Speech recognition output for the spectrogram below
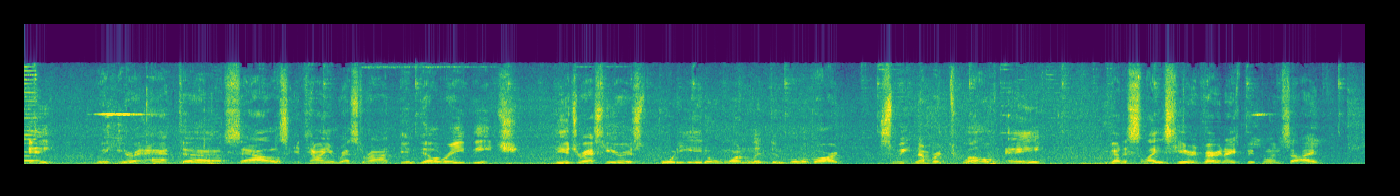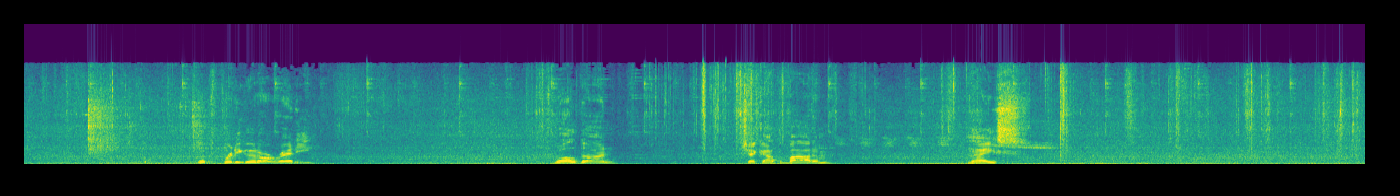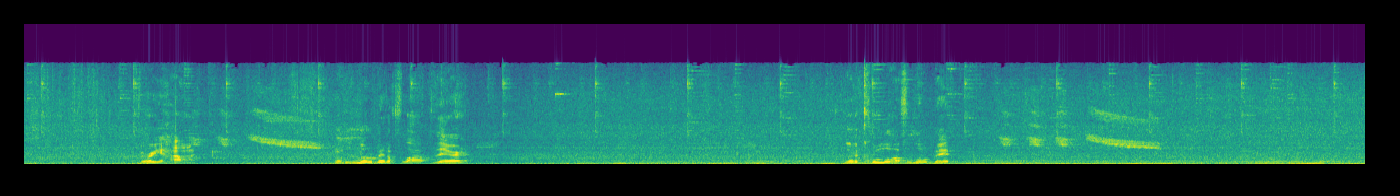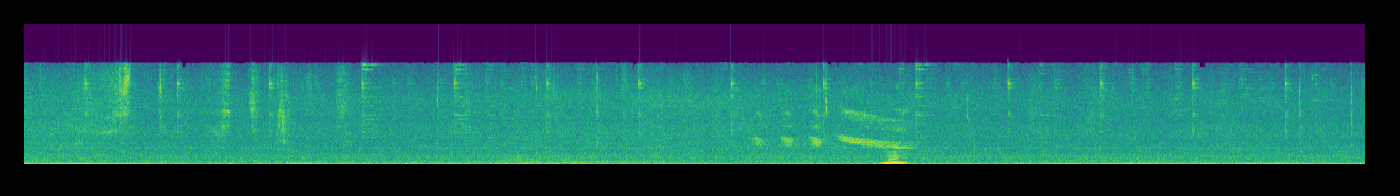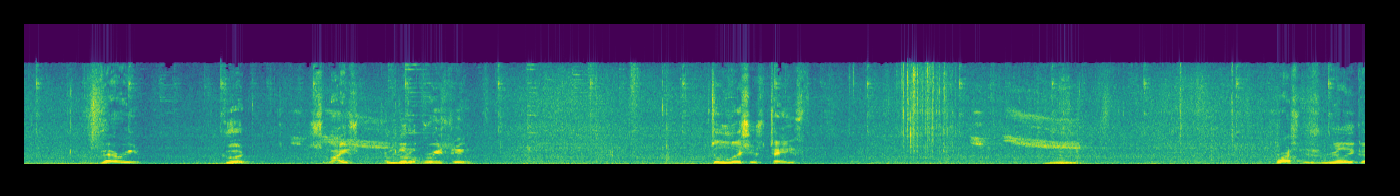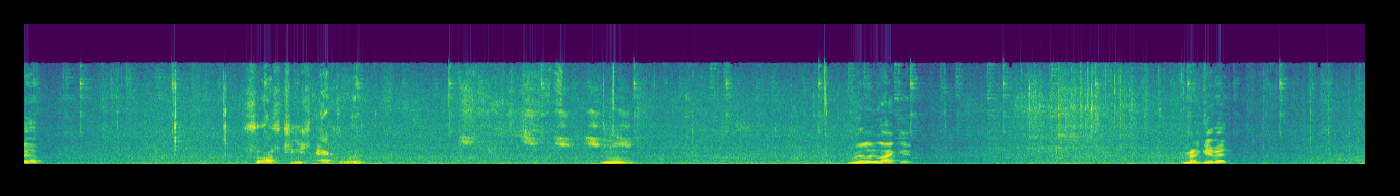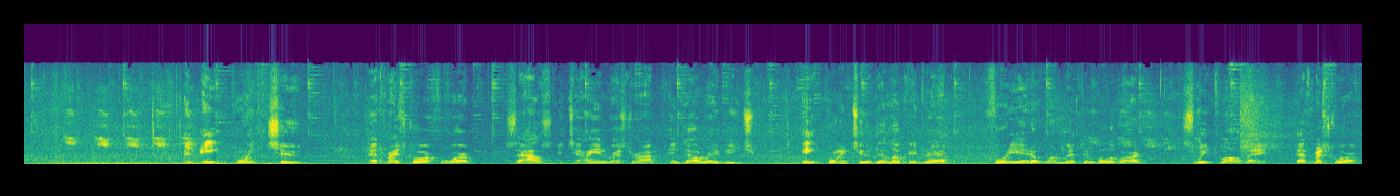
Okay, we're here at uh, Sal's Italian Restaurant in Delray Beach. The address here is 4801 Linton Boulevard, suite number 12A. We got a slice here, very nice people inside. Looks pretty good already. Well done. Check out the bottom. Nice. Very hot. A little bit of flop there. Let it cool off a little bit. Mmm. Very good slice. A little greasy. Delicious taste. Mmm. Crust is really good. Sauce cheese excellent. Mmm. Really like it. I'm gonna give it an 8.2. That's my score for Sal's Italian Restaurant in Delray Beach. 8.2. They're located at 4801 Linton Boulevard, Suite 12A. That's my score.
